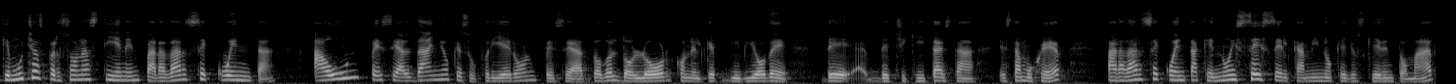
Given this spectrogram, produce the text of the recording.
que muchas personas tienen para darse cuenta, aún pese al daño que sufrieron, pese a todo el dolor con el que vivió de, de chiquita esta, esta mujer, para darse cuenta que no es ese el camino que ellos quieren tomar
